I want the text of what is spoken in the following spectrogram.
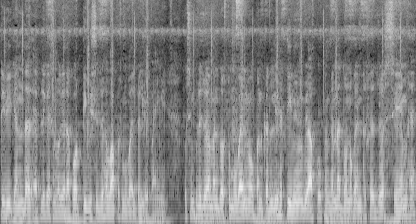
टीवी के अंदर एप्लीकेशन वगैरह को टीवी से जो है वापस मोबाइल पे ले पाएँगे। तो सिंपली जो है मैंने दोस्तों मोबाइल में ओपन कर ली है टीवी में भी आपको ओपन करना दोनों का इंटरफेस जो है सेम है।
